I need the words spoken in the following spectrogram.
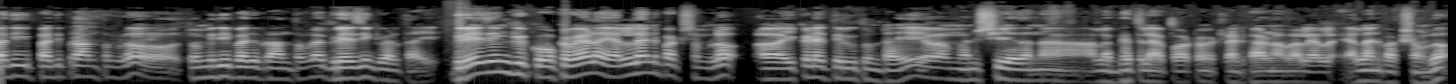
పది పది ప్రాంతంలో తొమ్మిది పది ప్రాంతంలో గ్రేజింగ్ గ్రేజింగ్కి వెళ్తాయి. గ్రేజింగ్కి ఒకవేళ వెళ్ళని పక్షంలో ఇక్కడే తిరుగుతుంటాయి. మనిషి ఏదన్నా లభ్యత లేకపోవటం ఇట్లాంటి కారణాల వల్ల వెళ్ళ- వెళ్ళని పక్షంలో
